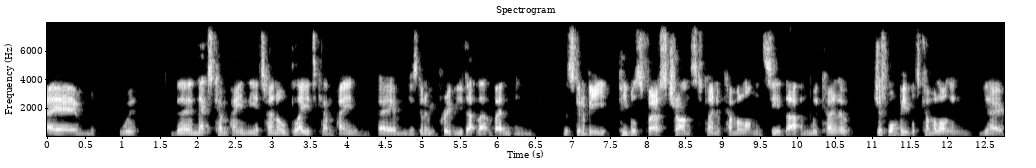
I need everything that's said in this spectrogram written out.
um, with the next campaign, the Eternal Glade campaign, um, is going to be previewed at that event, and there's going to be people's first chance to kind of come along and see that. And we kind of just want people to come along and you know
